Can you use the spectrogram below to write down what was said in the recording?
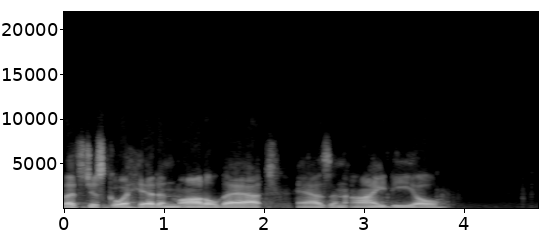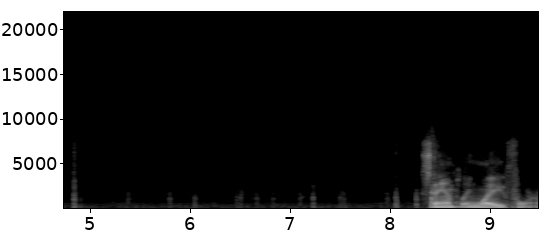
let's just go ahead and model that as an ideal sampling waveform.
